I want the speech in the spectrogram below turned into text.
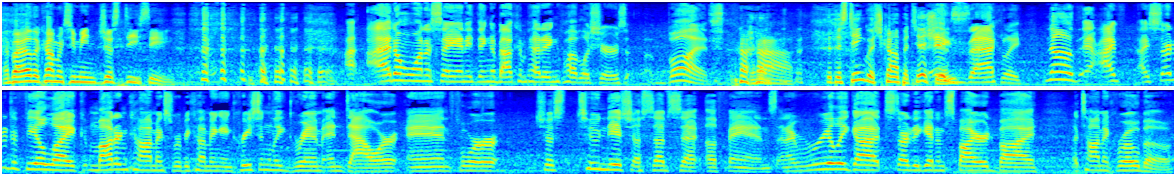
And by other comics, you mean just DC. I, I don't want to say anything about competing publishers, but The distinguished competition. exactly. No, I I started to feel like modern comics were becoming increasingly grim and dour, and for just too niche a subset of fans. And I really got started to get inspired by Atomic Robo.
